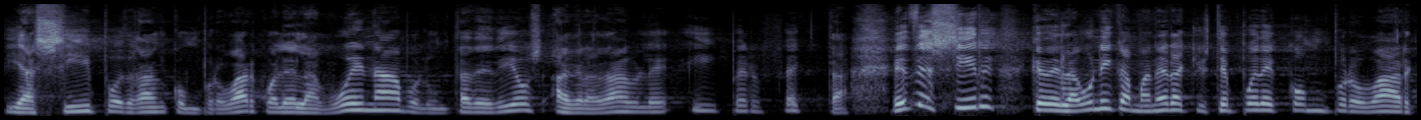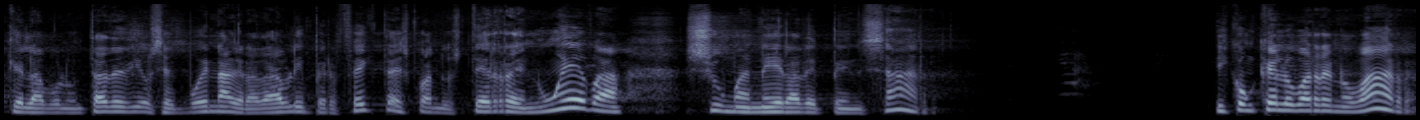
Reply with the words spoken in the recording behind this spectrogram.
y así podrán comprobar cuál es la buena voluntad de Dios, agradable y perfecta. Es decir, que de la única manera que usted puede comprobar que la voluntad de Dios es buena, agradable y perfecta es cuando usted renueva su manera de pensar. ¿Y con qué lo va a renovar?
